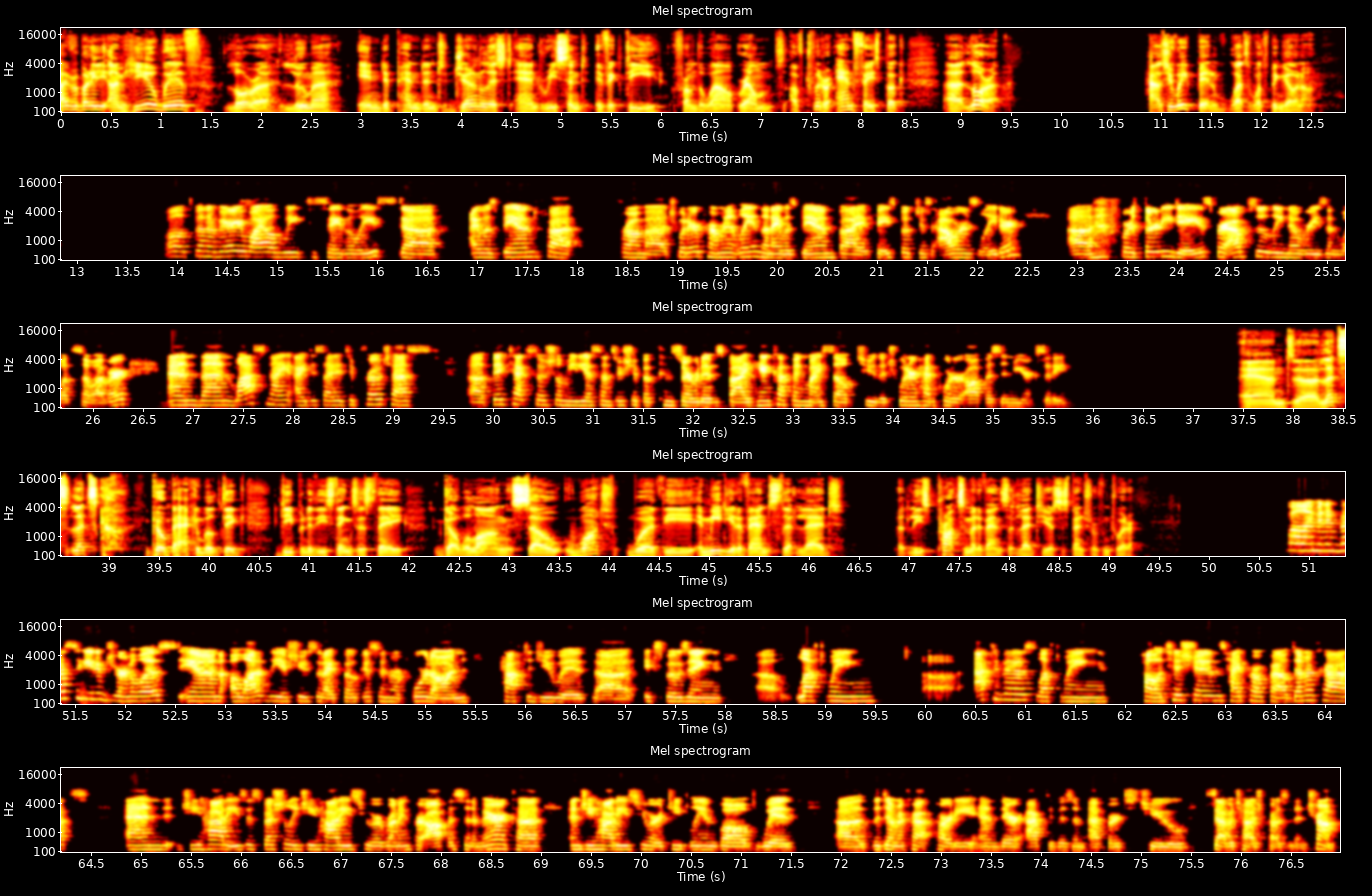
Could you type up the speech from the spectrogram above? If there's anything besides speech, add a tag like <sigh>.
Hi, everybody. I'm here with Laura Loomer, independent journalist and recent evictee from the realms of Twitter and Facebook. Uh, Laura, how's your week been? What's what's been going on? Well, it's been a very wild week to say the least. Uh, I was banned fa- from uh, Twitter permanently, and then I was banned by Facebook just hours later uh, <laughs> for 30 days for absolutely no reason whatsoever. And then last night, I decided to protest uh, big tech social media censorship of conservatives by handcuffing myself to the Twitter headquarter office in New York City. And uh, let's let's <laughs> go, go back and we'll dig deep into these things as they go along. So, what were the immediate events that led, at least proximate events that led to your suspension from Twitter? Well, I'm an investigative journalist, and a lot of the issues that I focus and report on have to do with uh, exposing uh, left wing uh, activists, left wing politicians, high profile Democrats, and jihadis, especially jihadis who are running for office in America and jihadis who are deeply involved with uh, the Democrat Party and their activism efforts to sabotage President Trump.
